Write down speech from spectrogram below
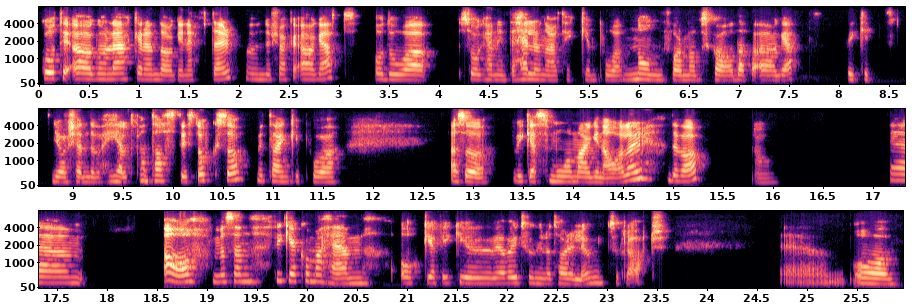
gå till ögonläkaren dagen efter och undersöka ögat. Och då såg han inte heller några tecken på någon form av skada på ögat. Vilket jag kände var helt fantastiskt också med tanke på alltså, vilka små marginaler det var. Ja. Ehm, ja, men sen fick jag komma hem och jag, fick ju, jag var ju tvungen att ta det lugnt såklart. Ehm, och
